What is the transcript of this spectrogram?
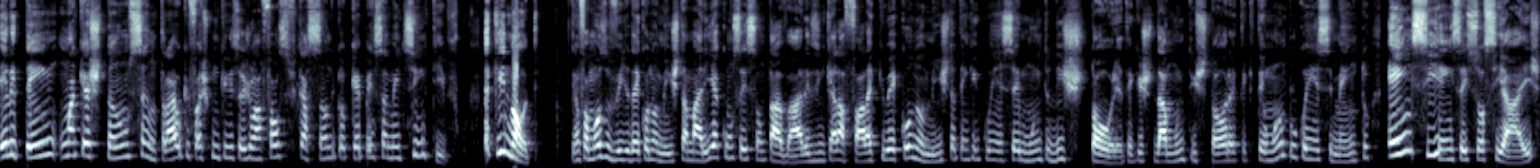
ele tem uma questão central que faz com que ele seja uma falsificação de qualquer pensamento científico. Aqui note, tem um famoso vídeo da economista Maria Conceição Tavares em que ela fala que o economista tem que conhecer muito de história, tem que estudar muito história, tem que ter um amplo conhecimento em ciências sociais,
